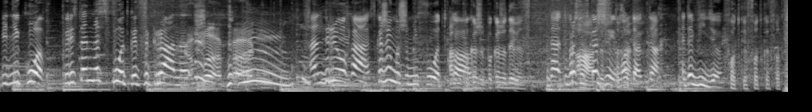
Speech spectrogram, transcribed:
Бідняков, перестань нас фоткати з екрана. М. Андрюха, скажи йому, що мені фотка. А ну покажи, покажи, де він. Да, ти просто А, це скажи, фотографія. вот так, да. Это видео. Фоткай, фоткай, фоткай.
